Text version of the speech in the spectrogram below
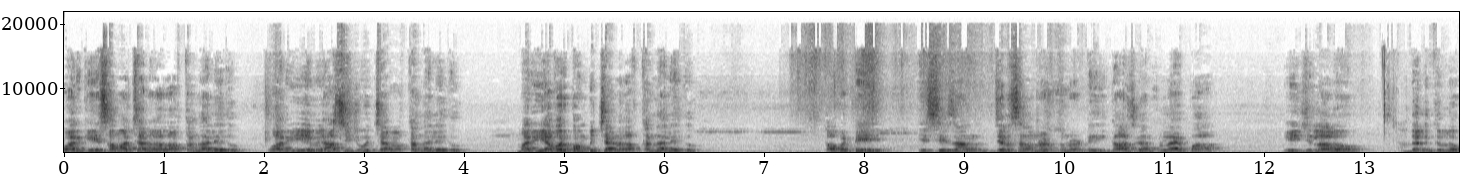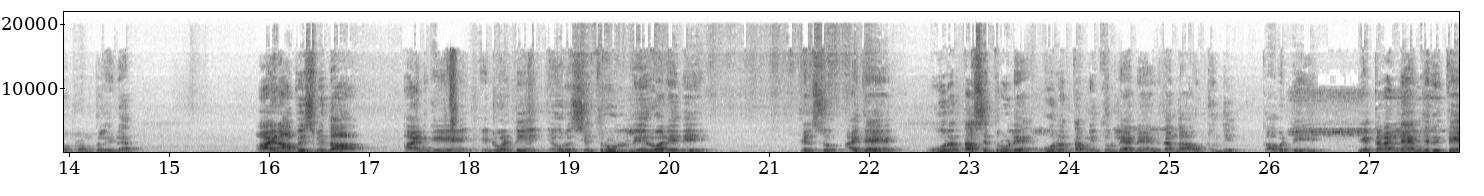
వారికి ఏ సమాచారం కావాలో అర్థం కాలేదు వారు ఏమి ఆశించి వచ్చారో అర్థం కాలేదు మరి ఎవరు పంపించారనేది అర్థం కాలేదు. కాబట్టి ఎస్సీ జనసంఘం నడుతున్నటువంటి దాస్గాన్ పుల్లాయప్ప ఈ జిల్లాలో దళితుల్లో ఒక ప్రముఖ లీడర్. ఆయన ఆఫీస్ మీద ఆయనకి ఎటువంటి ఎవరు శత్రువులు లేరు అనేది తెలుసు. అయితే ఊరంతా శత్రువులే ఊరంతా మిత్రులే అనే విధంగా ఉంటుంది. కాబట్టి ఎక్కడ అన్యాయం జరిగితే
